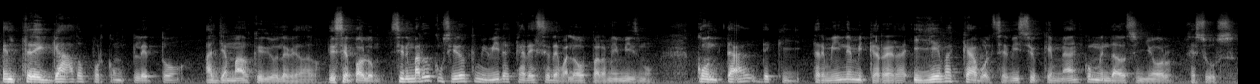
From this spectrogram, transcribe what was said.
entregado por completo al llamado que Dios le había dado. Dice Pablo, sin embargo considero que mi vida carece de valor para mí mismo, con tal de que termine mi carrera y lleve a cabo el servicio que me ha encomendado el Señor Jesús.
